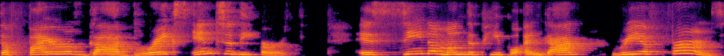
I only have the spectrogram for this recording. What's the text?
The fire of God breaks into the earth, is seen among the people, and God reaffirms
